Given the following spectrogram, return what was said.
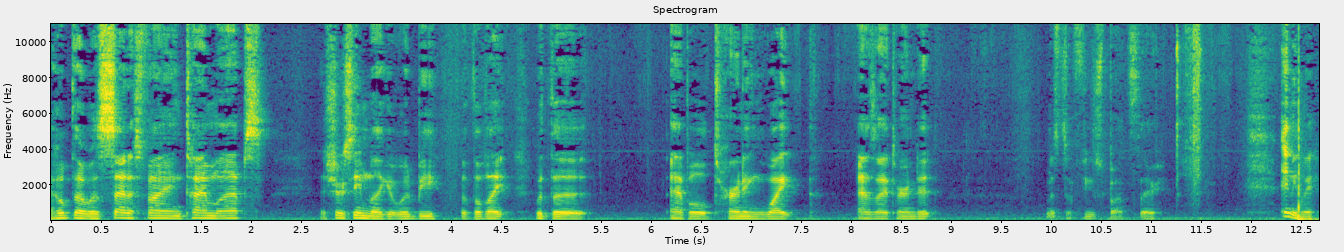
I hope that was satisfying time lapse. It sure seemed like it would be with the light with the apple turning white as I turned it. Missed a few spots there. Anyway,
